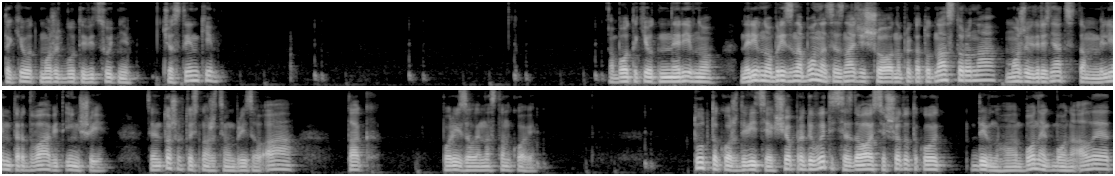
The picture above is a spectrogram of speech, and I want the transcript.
Такі от можуть бути відсутні частинки. Або такі от нерівно, нерівно обрізана бона, це значить, що, наприклад, одна сторона може відрізнятися там міліметр два від іншої. Це не то, що хтось ножицем обрізав, а так порізали на станкові. Тут також дивіться, якщо придивитися, здавалося, що тут такого дивного, бона як бона, але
